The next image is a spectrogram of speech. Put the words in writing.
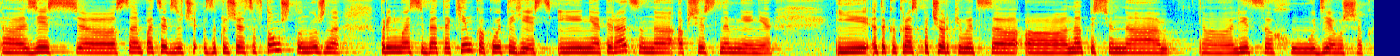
А, здесь а, сам подтекст заключается в том, что нужно принимать себя таким, какой ты есть, и не опираться на общественное мнение. И это как раз подчеркивается э, надписью на э, лицах у девушек.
